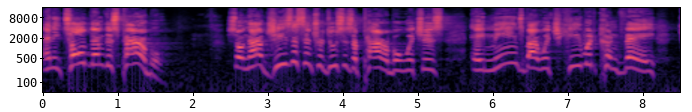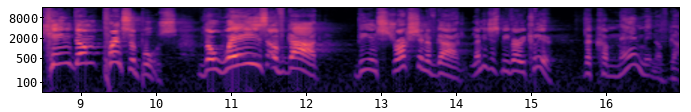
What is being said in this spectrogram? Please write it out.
And he told them this parable. So now Jesus introduces a parable which is a means by which he would convey kingdom principles, the ways of God, the instruction of God. Let me just be very clear the commandment of God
